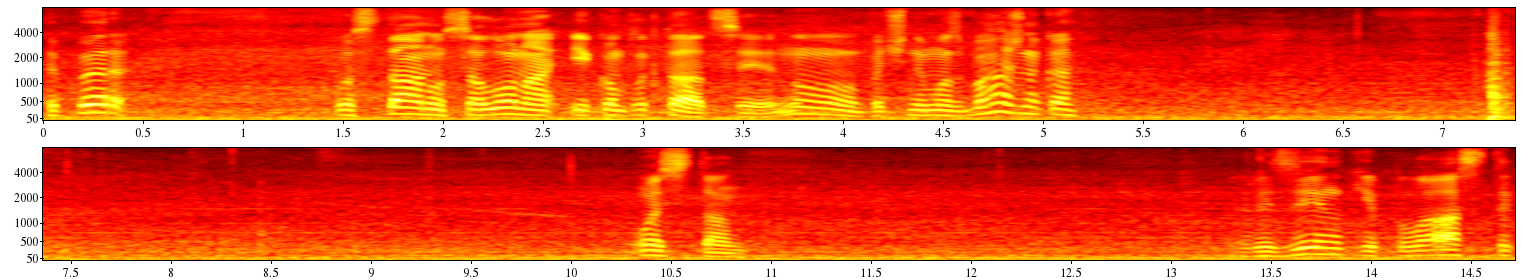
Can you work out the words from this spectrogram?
Тепер по стану салона і комплектації. Ну, почнемо з багажника. Ось стан. Резинки, пластик.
